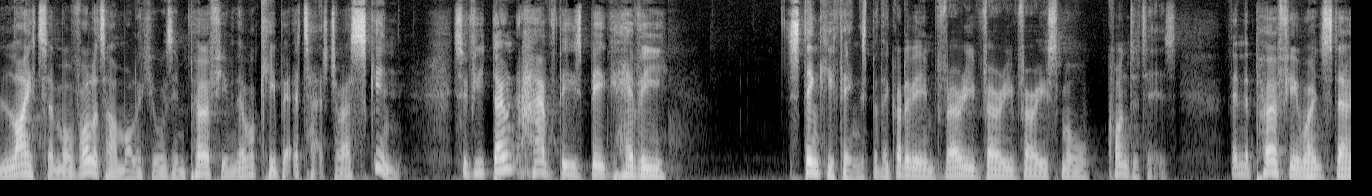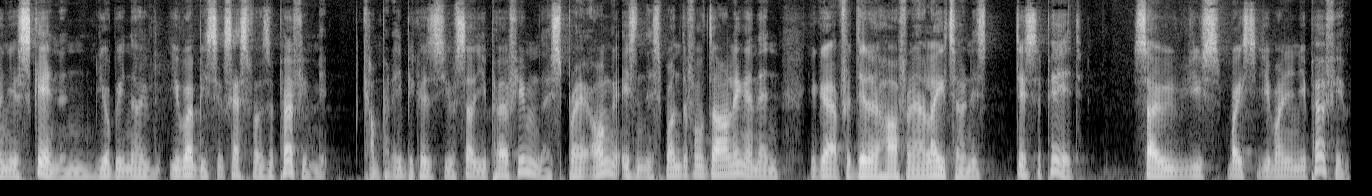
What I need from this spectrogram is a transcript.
lighter, more volatile molecules in perfume, they will keep it attached to our skin. So if you don't have these big, heavy, stinky things, but they've got to be in very, very, very small quantities, then the perfume won't stay on your skin, and you'll be no, you won't be successful as a perfume company because you'll sell your perfume, they spray it on, isn't this wonderful, darling? And then you go out for dinner half an hour later, and it's disappeared. So you wasted your money on your perfume.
